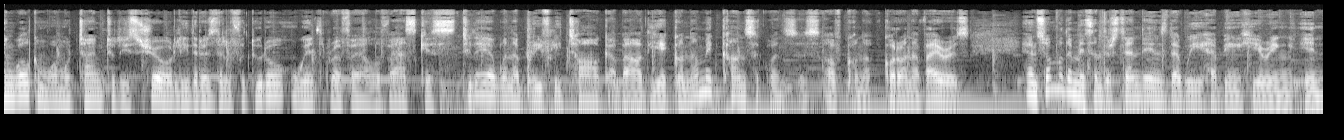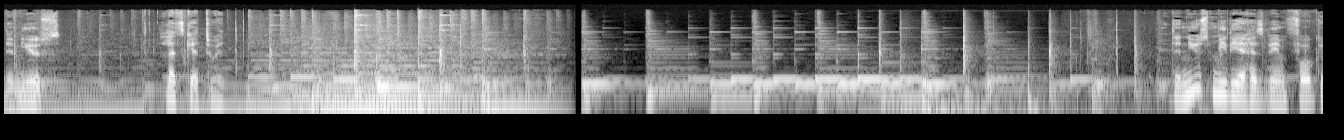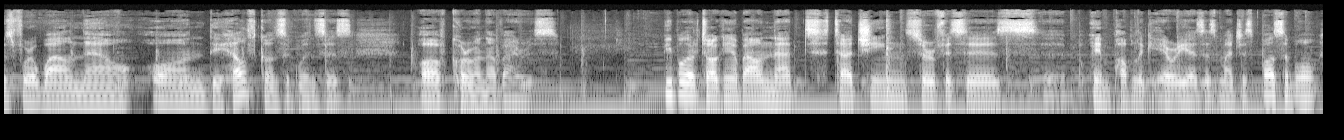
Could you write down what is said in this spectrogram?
and welcome one more time to this show, Líderes del Futuro, with Rafael Vasquez. Today, I want to briefly talk about the economic consequences of coronavirus and some of the misunderstandings that we have been hearing in the news. Let's get to it. The news media has been focused for a while now on the health consequences of coronavirus. People are talking about not touching surfaces uh, in public areas as much as possible.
